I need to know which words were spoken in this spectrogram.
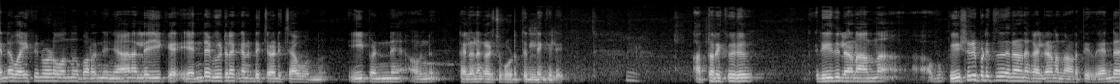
എന്റെ വൈഫിനോട് വന്ന് പറഞ്ഞ് ഞാനല്ല ഈ എന്റെ വീട്ടിലെ കിണറ്റി ഈ പെണ്ണിനെ അവന് കല്യാണം കഴിച്ചു കൊടുത്തില്ലെങ്കിൽ. അത്രയ്ക്കൊരു രീതിയിലാണ് അന്ന് ഭീഷണിപ്പെടുത്തുന്നതിനാണ് കല്യാണം നടത്തിയത്. എന്റെ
